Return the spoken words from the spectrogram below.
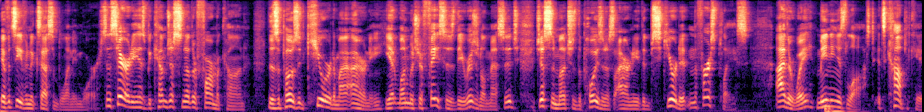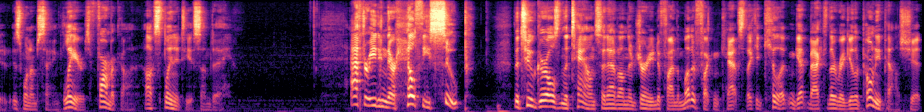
if it's even accessible anymore. Sincerity has become just another pharmacon, the supposed cure to my irony, yet one which effaces the original message just as much as the poisonous irony that obscured it in the first place. Either way, meaning is lost. It's complicated, is what I'm saying. Layers, pharmacon. I'll explain it to you someday. After eating their healthy soup, the two girls in the town set out on their journey to find the motherfucking cat so they could kill it and get back to their regular pony pal shit.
